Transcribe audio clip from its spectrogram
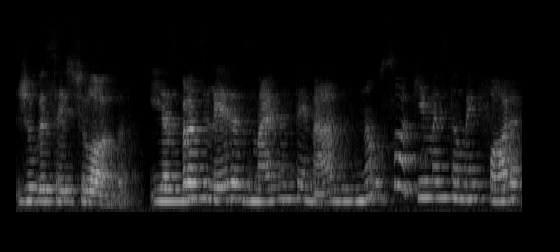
julga ser estilosa. E as brasileiras mais antenadas, não só aqui, mas também fora,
